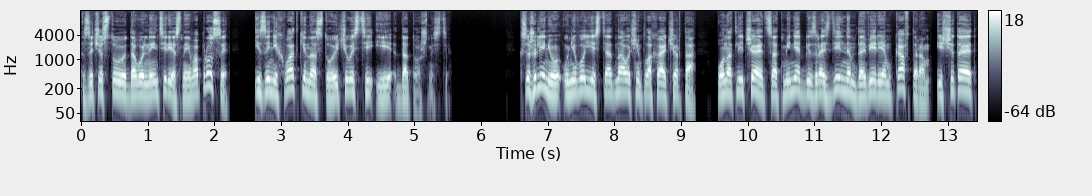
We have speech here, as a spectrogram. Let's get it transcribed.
зачастую довольно интересные вопросы из-за нехватки настойчивости и дотошности. К сожалению, у него есть одна очень плохая черта. Он отличается от меня безраздельным доверием к авторам и считает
